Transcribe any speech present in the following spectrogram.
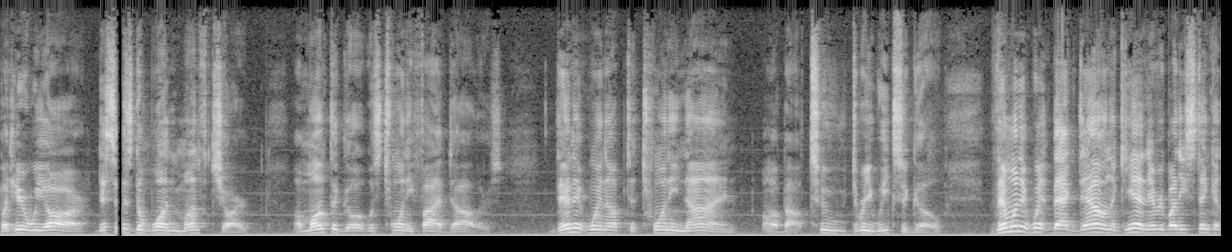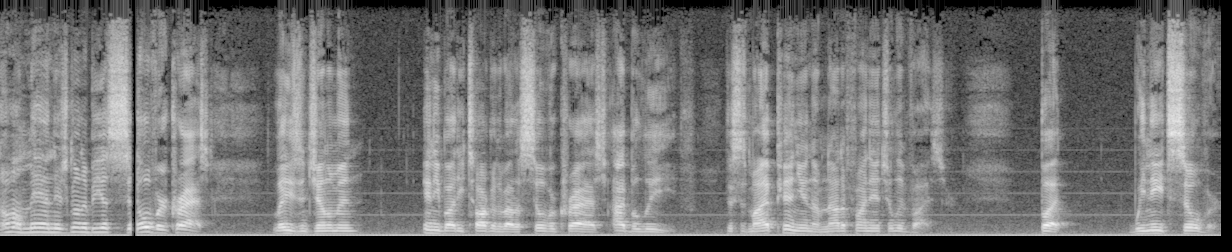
But here we are. This is the one month chart. A month ago, it was $25. Then it went up to 29 uh, about two, three weeks ago. Then when it went back down again, everybody's thinking, oh man, there's going to be a silver crash. Ladies and gentlemen, anybody talking about a silver crash, I believe. This is my opinion. I'm not a financial advisor. But we need silver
